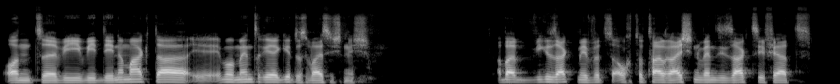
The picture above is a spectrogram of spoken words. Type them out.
Und äh, wie, wie Dänemark da im Moment reagiert, das weiß ich nicht. Aber wie gesagt, mir wird es auch total reichen, wenn sie sagt, sie fährt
